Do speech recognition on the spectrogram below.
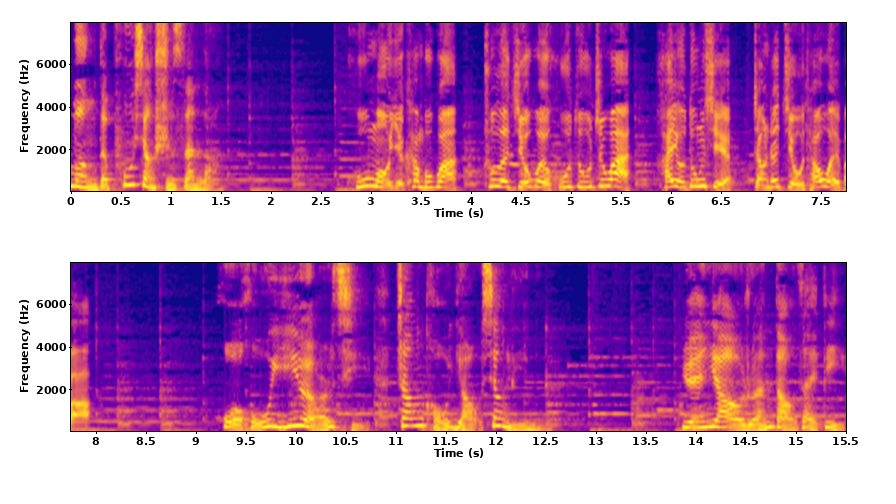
猛地扑向十三郎。胡某也看不惯，除了九尾狐族之外，还有东西长着九条尾巴。火狐一跃而起，张口咬向黎奴。原耀软倒在地，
